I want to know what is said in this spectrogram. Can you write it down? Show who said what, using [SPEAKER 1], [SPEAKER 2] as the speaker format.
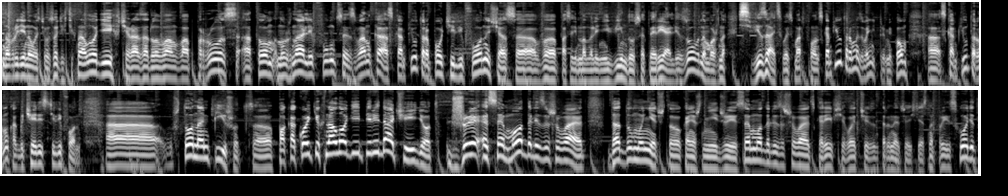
[SPEAKER 1] Добрый день, новости высоких технологий. Вчера задал вам вопрос о том, нужна ли функция звонка с компьютера по телефону. Сейчас э, в последнем обновлении Windows это реализовано. Можно связать свой смартфон с компьютером и звонить прямиком э, с компьютера, ну, как бы через телефон. Э, что нам пишут? По какой технологии передачи идет? GSM-модули зашивают? Да, думаю, нет, что, конечно, не GSM-модули зашивают. Скорее всего, это через интернет все, естественно, происходит.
